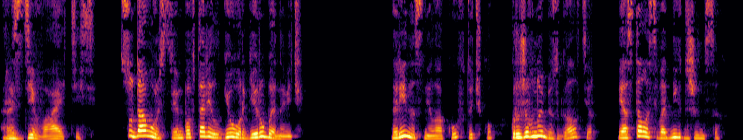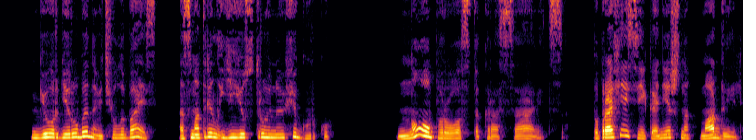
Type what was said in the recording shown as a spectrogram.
«Раздевайтесь!» С удовольствием повторил Георгий Рубенович. Рина сняла кофточку, кружевной бюстгальтер и осталась в одних джинсах. Георгий Рубенович, улыбаясь, осмотрел ее стройную фигурку. Ну, просто красавица. По профессии, конечно, модель.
